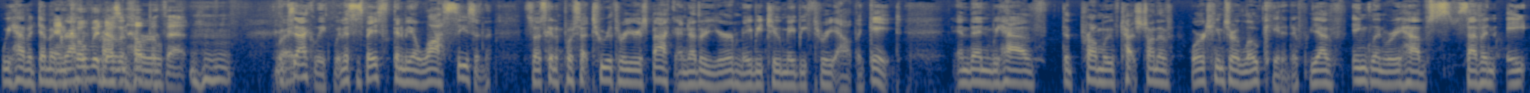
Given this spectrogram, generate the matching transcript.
We have a demographic. And COVID doesn't help for- with that. Mhm. Exactly. This is basically going to be a lost season. So it's going to push that two or three years back, another year, maybe two, maybe three out the gate. And then we have the problem we've touched on of where teams are located. If we have England where you have seven, eight,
